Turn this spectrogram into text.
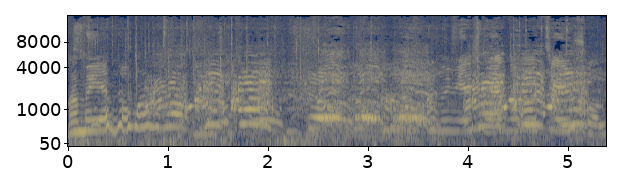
A my jedną mamy. A my mieliśmy jedną akcję i gol.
